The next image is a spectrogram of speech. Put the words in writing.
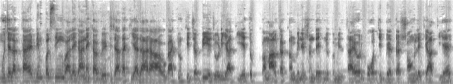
मुझे लगता है डिम्पल सिंह वाले गाने का वेट ज़्यादा किया जा रहा होगा, क्योंकि जब भी ये जोड़ी आती है तो कमाल का कॉम्बिनेशन देखने को मिलता है और बहुत ही बेहतर सॉन्ग लेके आती है।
